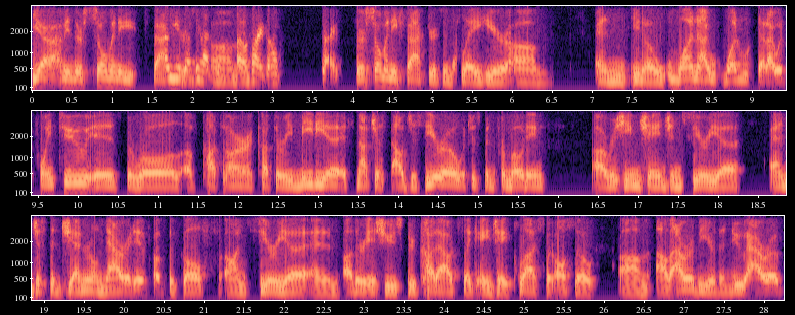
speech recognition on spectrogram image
Yeah, I mean, there's so many Oh, factors. you guys have um, Oh, and- sorry. Go ahead. Sorry. there's so many factors in play here. Um, and you know, one I one that I would point to is the role of Qatar, Qatari media. It's not just Al Jazeera, which has been promoting uh, regime change in Syria, and just the general narrative of the Gulf on Syria and other issues through cutouts like AJ Plus, but also um, Al Arabi or the New Arab,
